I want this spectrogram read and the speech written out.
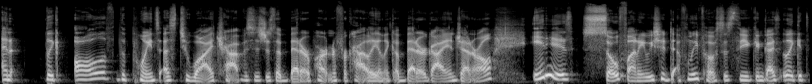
and like all of the points as to why Travis is just a better partner for Kylie and like a better guy in general. It is so funny. We should definitely post this so you can guys like it's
